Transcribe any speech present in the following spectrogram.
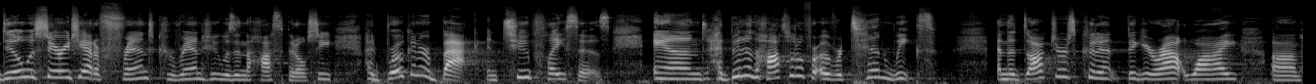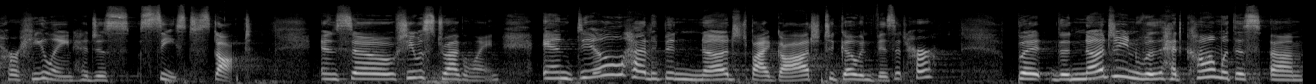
Dill was sharing she had a friend, Corinne, who was in the hospital. She had broken her back in two places and had been in the hospital for over 10 weeks. And the doctors couldn't figure out why um, her healing had just ceased, stopped. And so she was struggling. And Dill had been nudged by God to go and visit her. But the nudging was, had come with this um,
